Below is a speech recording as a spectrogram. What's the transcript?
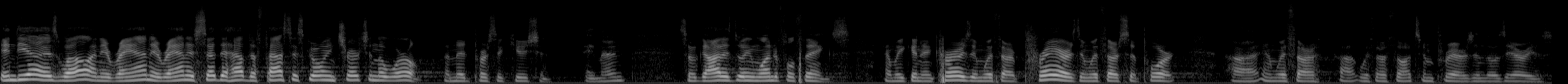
India as well, and Iran. Iran is said to have the fastest growing church in the world amid persecution. Amen. So God is doing wonderful things and we can encourage them with our prayers and with our support uh, and with our, uh, with our thoughts and prayers in those areas.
